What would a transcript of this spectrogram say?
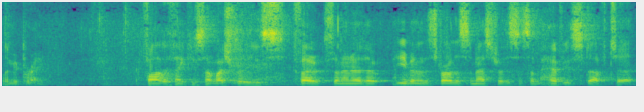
Let me pray. Father, thank you so much for these folks. And I know that even at the start of the semester, this is some heavy stuff to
